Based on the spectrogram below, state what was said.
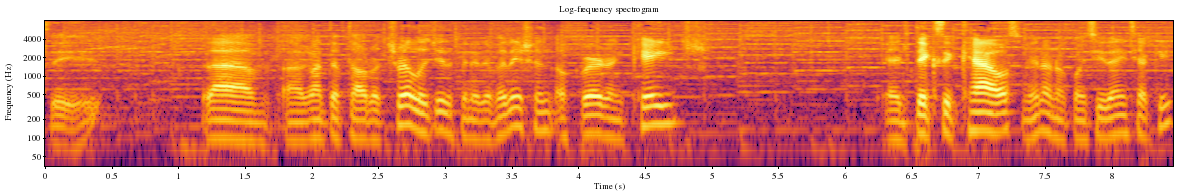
Sí. La uh, Grand Theft Auto Trilogy Definitive Edition of Bird and Cage. El Texas Chaos, mira, no coincidencia aquí.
